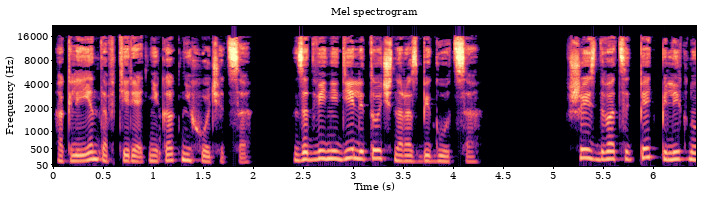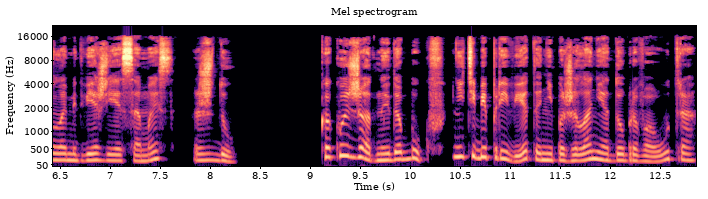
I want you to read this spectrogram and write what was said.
а клиентов терять никак не хочется. За две недели точно разбегутся. В 6.25 пиликнула медвежья СМС «Жду». Какой жадный до букв, ни тебе привета, ни пожелания доброго утра.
